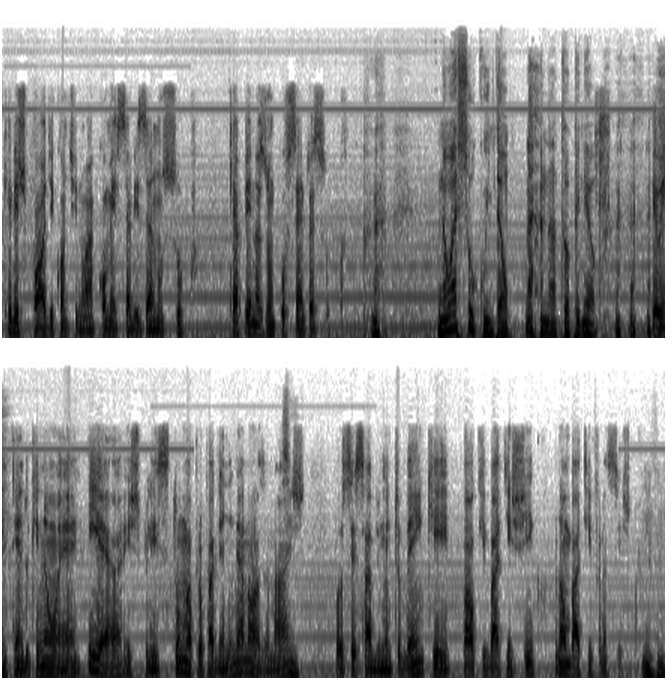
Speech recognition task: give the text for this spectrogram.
que eles podem continuar comercializando um suco que apenas 1% é suco. Não é suco, então, na tua opinião? Eu entendo que não é, e é explícito uma propaganda enganosa, mas Sim. você sabe muito bem que pau que bate em Chico não bate em Francisco. Uhum.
